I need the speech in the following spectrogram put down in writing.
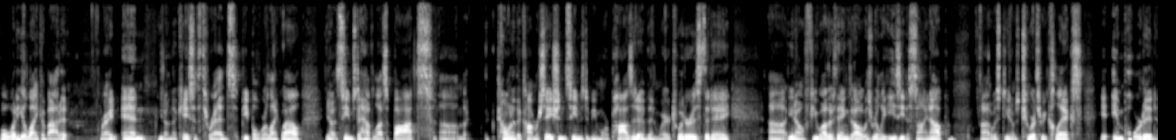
well, what do you like about it? right? And you know, in the case of Threads, people were like, "Well, you know, it seems to have less bots. Um, the, the, tone of the conversation seems to be more positive than where Twitter is today." Uh, you know, a few other things. Oh, it was really easy to sign up. Uh, it was you know was two or three clicks. It imported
